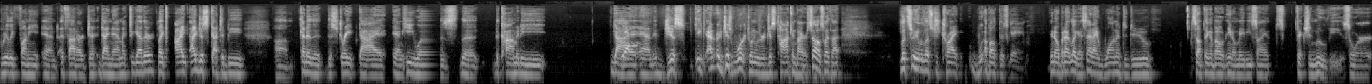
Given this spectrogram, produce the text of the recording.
really funny and i thought our d- dynamic together like i i just got to be um kind of the the straight guy and he was the the comedy guy Yeah. and it just it, it just worked when we were just talking by ourselves so i thought let's let's just try about this game you know, but I, like I said, I wanted to do something about, you know, maybe science fiction movies or,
